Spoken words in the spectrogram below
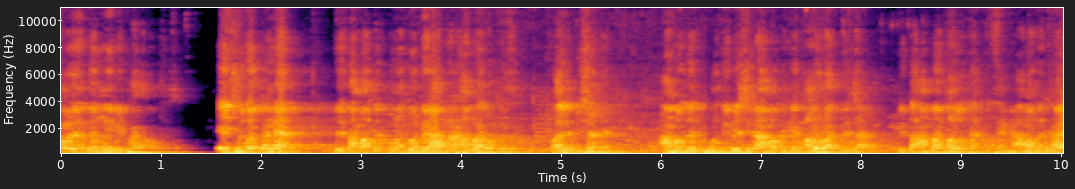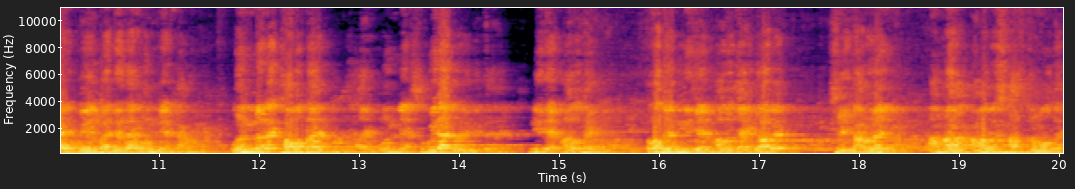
করেন যে উনি মিথ্যা। এই সুযোগটা নেন যে আমাদের কোনো কর্মীরা আপনার হামলা করতেছে তাহলে বিষয়টা আমাদের প্রতিবেশীরা আমাদেরকে ভালো রাখতে চায়, কিন্তু আমরা ভালো থাকতে চাই না। আমাদের গায়ে তেল বাজে দেয় অন্যের কারণে। অন্যদের ক্ষমতায়ন করতে চাই, অন্যের সুবিধা করে দিতে চাই, নিজে ভালো থাকবে তবে নিজের ভালো চাইতে হবে, সেই কারণেই আমরা আমাদের শাস্ত্র মতে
